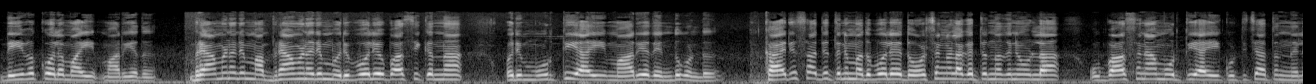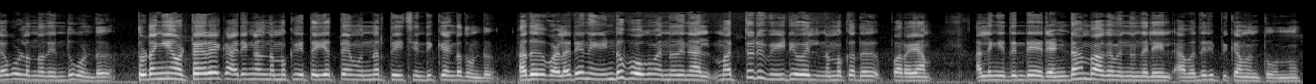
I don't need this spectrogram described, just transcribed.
ദൈവക്കോലമായി മാറിയത്? ബ്രാഹ്മണരും അബ്രാഹ്മണരും ഒരുപോലെ ഉപാസിക്കുന്ന ഒരു മൂർത്തിയായി മാറിയത് എന്തുകൊണ്ട് കാര്യസാധ്യത്തിനും അതുപോലെ ദോഷങ്ങൾ അകറ്റുന്നതിനുമുള്ള ഉപാസനാമൂർത്തിയായി കുട്ടിച്ചാത്തൻ നിലകൊള്ളുന്നത് എന്തുകൊണ്ട്? തുടങ്ങിയ ഒട്ടേറെ കാര്യങ്ങൾ നമുക്ക് ഈ തെയ്യത്തെ മുൻനിർത്തി ചിന്തിക്കേണ്ടതുണ്ട്. അത് വളരെ നീണ്ടുപോകുമെന്നതിനാൽ മറ്റൊരു വീഡിയോയിൽ നമുക്കത് പറയാം. അല്ലെങ്കിൽ ഇതിന്റെ രണ്ടാം ഭാഗം എന്ന നിലയിൽ അവതരിപ്പിക്കാമെന്ന് തോന്നുന്നു.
